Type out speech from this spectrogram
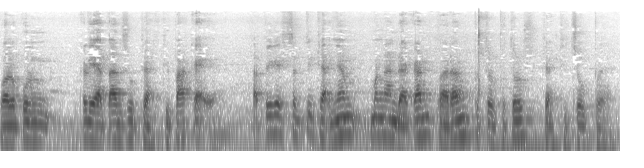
Walaupun kelihatan sudah dipakai tapi setidaknya menandakan barang betul-betul sudah dicoba.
